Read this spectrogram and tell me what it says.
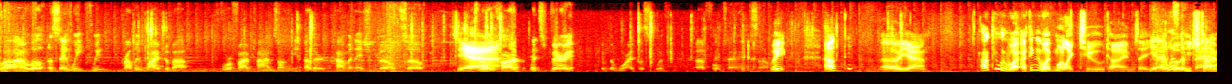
Well, I will say we we probably wiped about four or five times on the other combination build, so it's really Yeah. hard. It's very hard to wipe us with uh, full tank. So We, I don't think. Oh yeah. I don't think we. Wi- I think we wiped more like two times. eh, yeah, it wasn't each bad. time.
